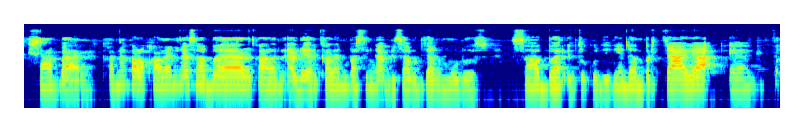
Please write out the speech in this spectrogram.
Sabar. Karena kalau kalian nggak sabar kalian LDR kalian pasti nggak bisa berjalan mulus. Sabar itu kuncinya dan percaya ya gitu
